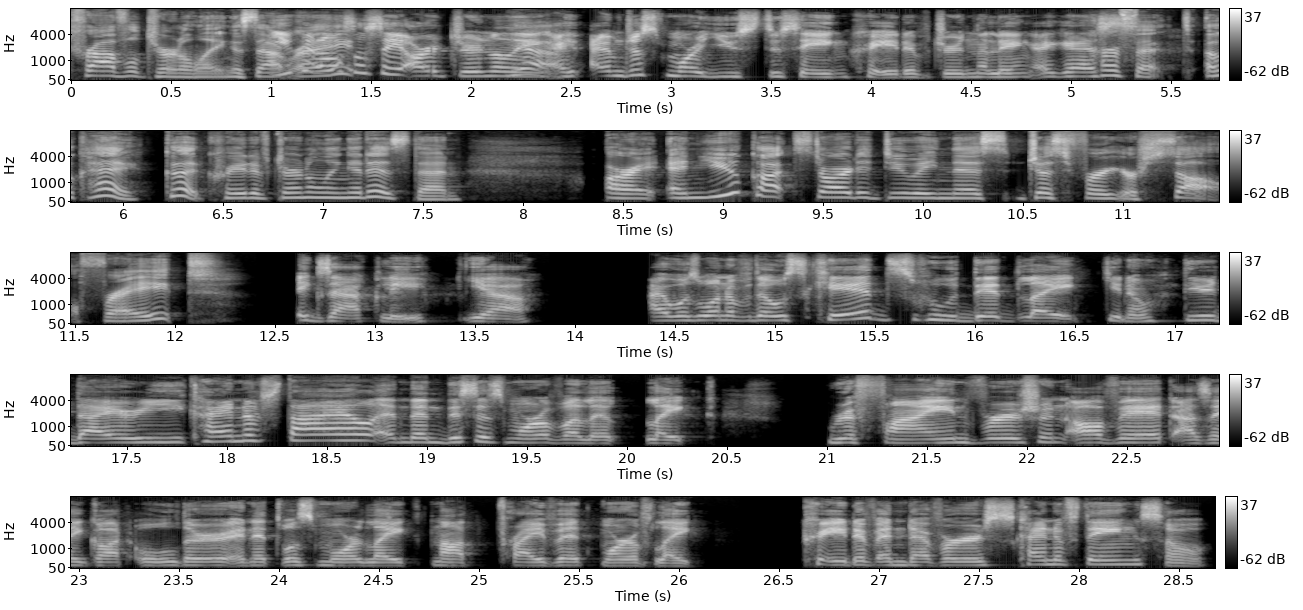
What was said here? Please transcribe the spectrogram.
travel journaling. Is that you right? You can also say art journaling. Yeah. I, I'm just more used to saying creative journaling, I guess. Perfect. Okay, good. Creative journaling it is then. All right. And you got started doing this just for yourself, right? Exactly. Yeah. I was one of those kids who did like, you know, Dear Diary kind of style. And then this is more of a like refined version of it as I got older. And it was more like not private, more of like creative endeavors kind of thing. So,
